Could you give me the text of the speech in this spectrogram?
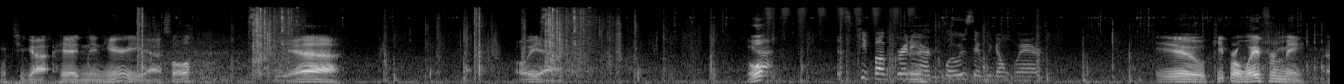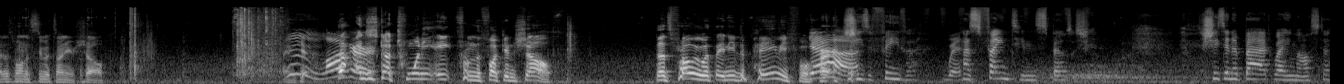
What you got hidden in here, you asshole? Yeah. Oh yeah. Oh, Yeah. Let's keep upgrading our clothes that we don't wear. ew! Keep her away from me. I just want to see what's on your shelf. Thank you. Hmm. I just got 28 from the fucking shelf. That's probably what they need to pay me for. Yeah. She's a fever. With- Has fainting spells. She- She's in a bad way, Master.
